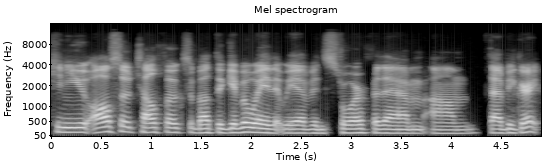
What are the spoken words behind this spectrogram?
can you also tell folks about the giveaway that we have in store for them? Um, that'd be great.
